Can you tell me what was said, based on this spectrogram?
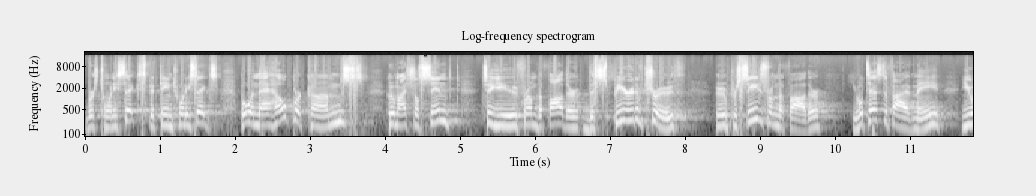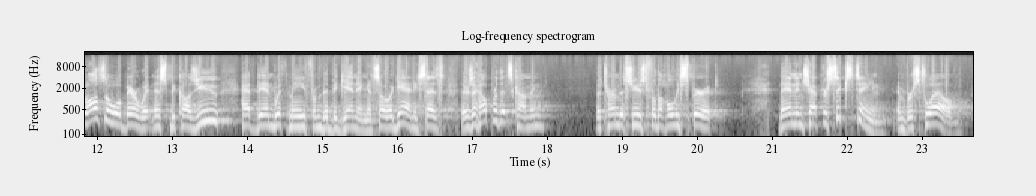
verse 26, 15, 26. But when the Helper comes, whom I shall send to you from the Father, the Spirit of truth, who proceeds from the Father, he will testify of me. You also will bear witness because you have been with me from the beginning. And so again, he says there's a helper that's coming, the term that's used for the Holy Spirit. Then in chapter 16 and verse 12,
